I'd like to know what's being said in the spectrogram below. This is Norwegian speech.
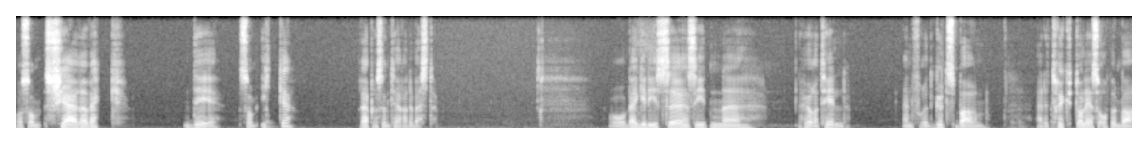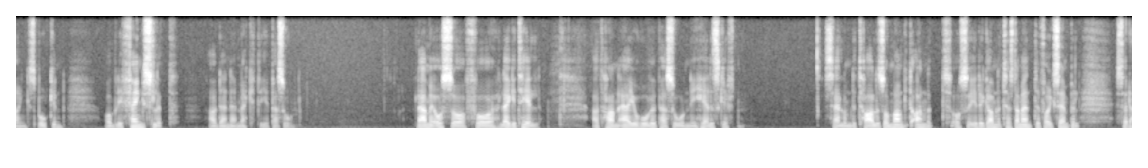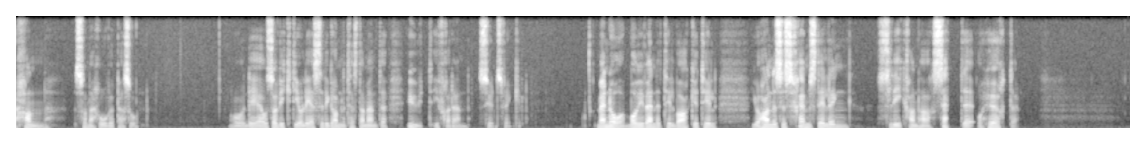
og som skjærer vekk det som ikke representerer det beste. Og begge disse sidene hører til, men for et gudsbarn er det trygt å lese åpenbaringsboken og bli fengslet av denne mektige personen. La meg også få legge til at han er jo hovedpersonen i hele Skriften. Selv om det tales om mangt annet også i Det gamle testamentet, for eksempel, så er det han som er hovedpersonen. Og det er også viktig å lese Det gamle testamentet ut ifra den synsvinkel. Men nå må vi vende tilbake til Johannes' fremstilling slik han har sett det og hørt det,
